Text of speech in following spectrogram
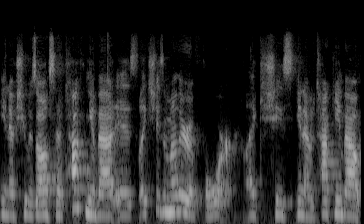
you know she was also talking about is like she's a mother of four. Like she's you know talking about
